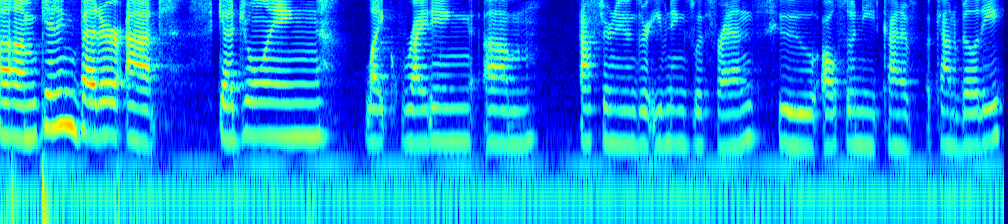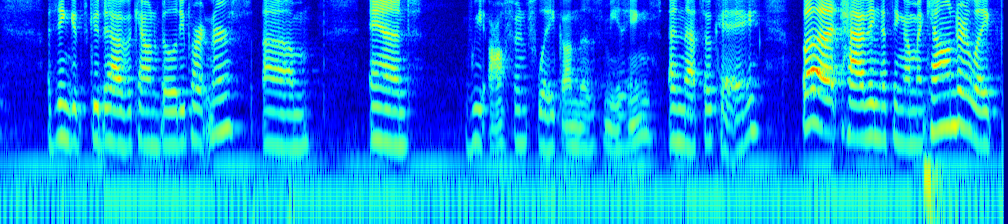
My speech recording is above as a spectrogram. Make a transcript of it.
um, getting better at scheduling, like writing um, afternoons or evenings with friends who also need kind of accountability. I think it's good to have accountability partners. Um, and we often flake on those meetings, and that's okay. But having a thing on my calendar, like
